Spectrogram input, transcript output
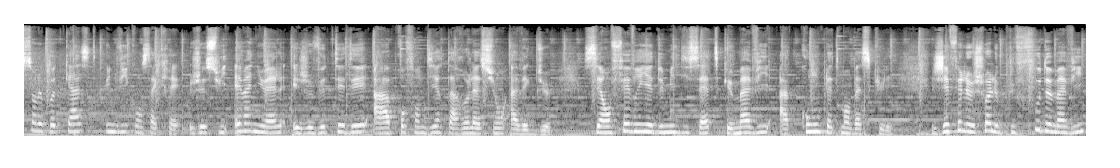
sur le podcast Une vie consacrée. Je suis Emmanuel et je veux t'aider à approfondir ta relation avec Dieu. C'est en février 2017 que ma vie a complètement basculé. J'ai fait le choix le plus fou de ma vie,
